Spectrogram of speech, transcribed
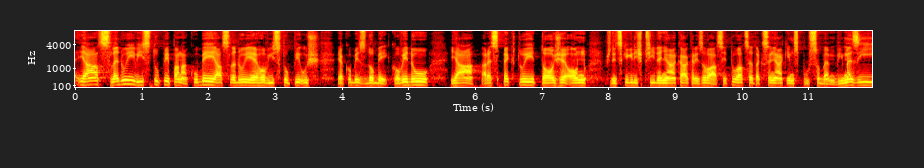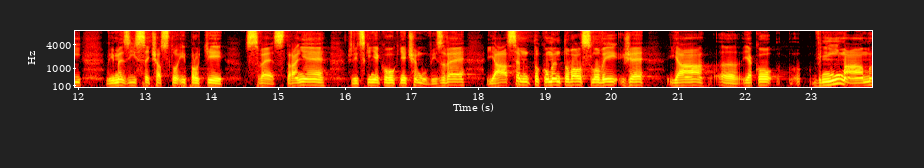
já sleduji výstupy pana Kuby, já sleduji jeho výstupy už jakoby z doby covidu. Já respektuji to, že on vždycky, když přijde nějaká krizová situace, tak se nějakým způsobem vymezí. Vymezí se často i proti své straně, vždycky někoho k něčemu vyzve. Já jsem to komentoval slovy, že já eh, jako vnímám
